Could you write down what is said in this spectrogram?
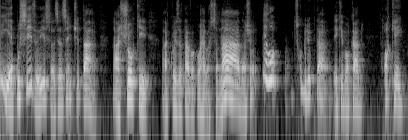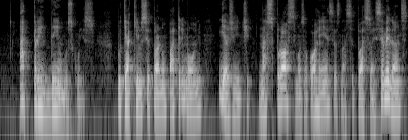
e é possível isso, às vezes a gente tá, achou que a coisa estava correlacionada, achou, errou, descobriu que está equivocado. Ok, aprendemos com isso, porque aquilo se torna um patrimônio e a gente, nas próximas ocorrências, nas situações semelhantes,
